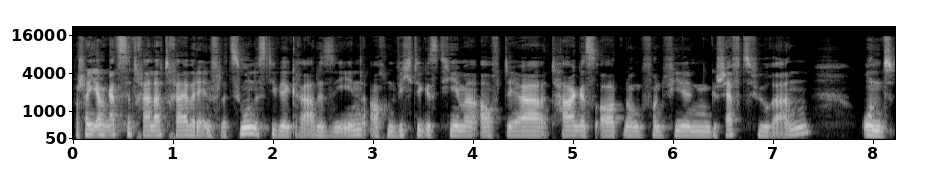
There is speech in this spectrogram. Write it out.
wahrscheinlich auch ein ganz zentraler Treiber der Inflation ist, die wir gerade sehen, auch ein wichtiges Thema auf der Tagesordnung von vielen Geschäftsführern. Und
